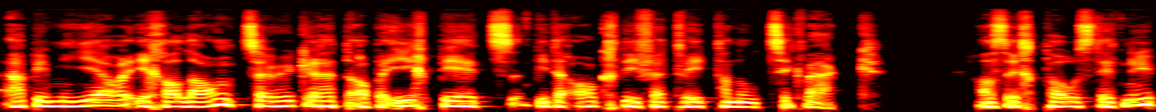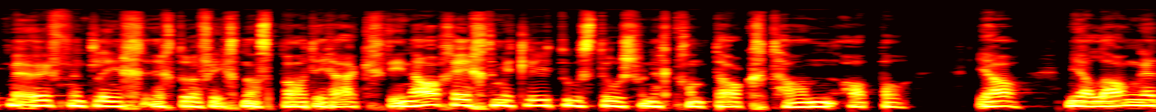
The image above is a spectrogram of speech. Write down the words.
auch bei mir, ich habe lange gezögert, aber ich bin jetzt bei der aktiven Twitter-Nutzung weg. Also ich poste dort nichts mehr öffentlich, ich tue vielleicht noch ein paar direkte Nachrichten mit Leuten austauschen, wenn ich Kontakt habe, aber ja, mir lange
